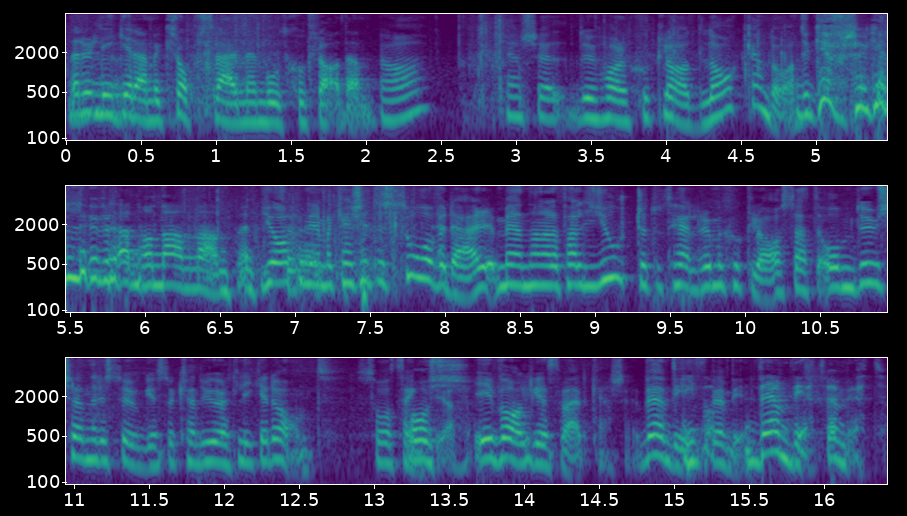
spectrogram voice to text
När du ligger där med kroppsvärmen mot chokladen. Ja, kanske du har chokladlakan då. Du kan försöka lura någon annan. Ja, Pernilla, man kanske inte sover där, men han har i alla fall gjort ett hotellrum med choklad. Så att om du känner dig sugen så kan du göra ett likadant. Så tänkte Oj. jag. I Wahlgrens värld kanske. Vem vet, vem vet. Vem vet, vem vet.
